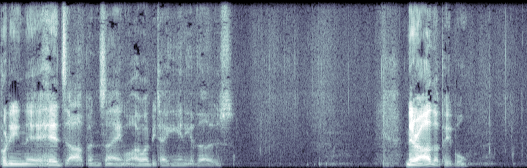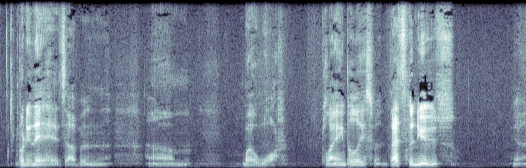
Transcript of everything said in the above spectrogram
putting their heads up and saying, well, I won't be taking any of those. And there are other people putting their heads up and, um, well, what? Playing policeman. That's the news. Yeah.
